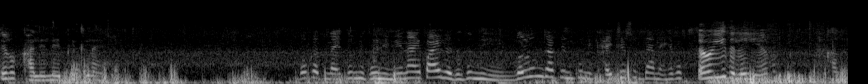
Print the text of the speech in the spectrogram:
ते बघ खाली लय पिकलंय. बघत नाही तुम्ही कोणी मी नाही पाहिलं तर तुम्ही गळून जाते कोणी खायचे सुद्धा नाही. हे बघ. इथं लई आहे बघ, खाली.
